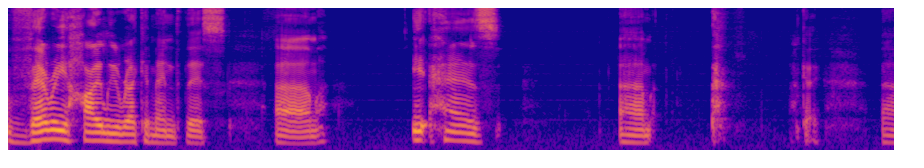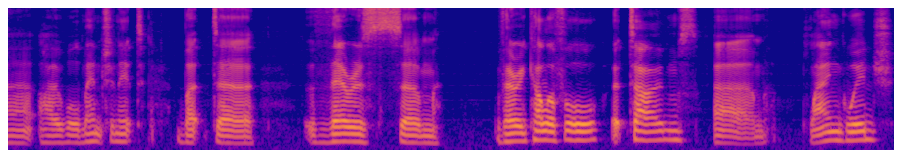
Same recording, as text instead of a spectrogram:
very highly recommend this. Um, it has. Um, uh, I will mention it, but uh, there is some very colourful at times um, language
